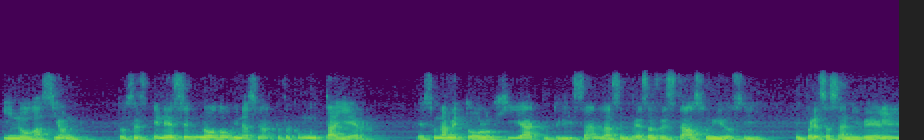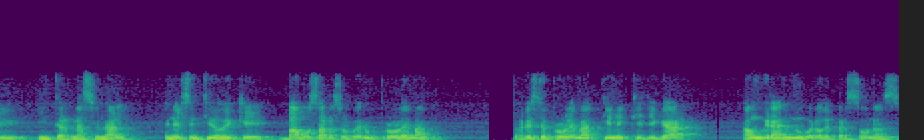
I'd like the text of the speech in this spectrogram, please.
Innovación. Entonces, en ese nodo binacional, que fue como un taller, es una metodología que utilizan las empresas de Estados Unidos y empresas a nivel internacional, en el sentido de que vamos a resolver un problema, pero este problema tiene que llegar a un gran número de personas,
